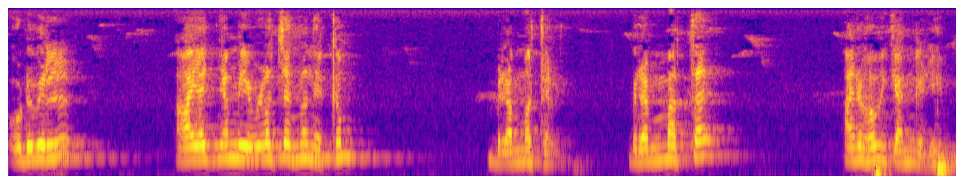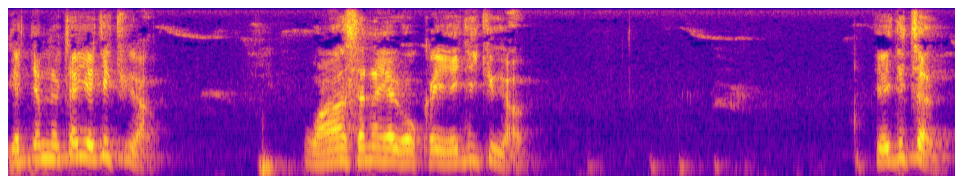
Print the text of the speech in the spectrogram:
ഒടുവിൽ ആ യജ്ഞം ഇവിടെ ചെന്ന് നിൽക്കും? ബ്രഹ്മത്തിൽ. ബ്രഹ്മത്തെ അനുഭവിക്കാൻ കഴിയും. യജ്ഞം എന്ന് വെച്ചാൽ യജിക്കുക. വാസനയൊക്കെ യജിക്കുക. യജിച്ച്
